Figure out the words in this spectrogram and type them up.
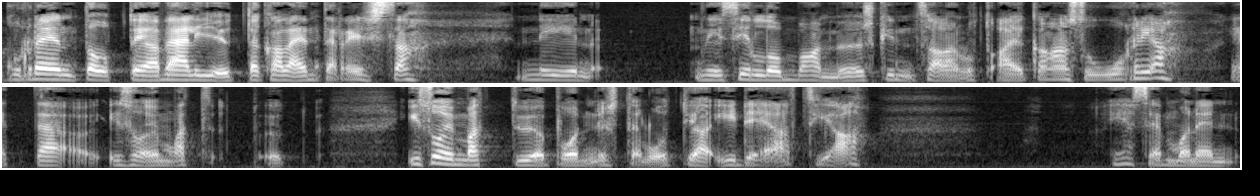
kuin rentoutta ja väljyyttä kalenterissa, niin, niin silloin mä oon myöskin saanut aikaan suuria, että isoimmat, isoimmat työponnistelut ja ideat ja, ja semmoinen,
